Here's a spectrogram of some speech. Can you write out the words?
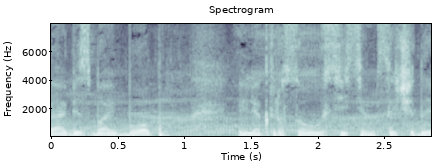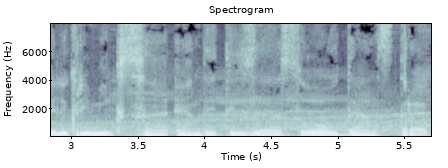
Abyss by Bob, Electro Soul System Psychedelic Remix, and it is a slow dance track.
